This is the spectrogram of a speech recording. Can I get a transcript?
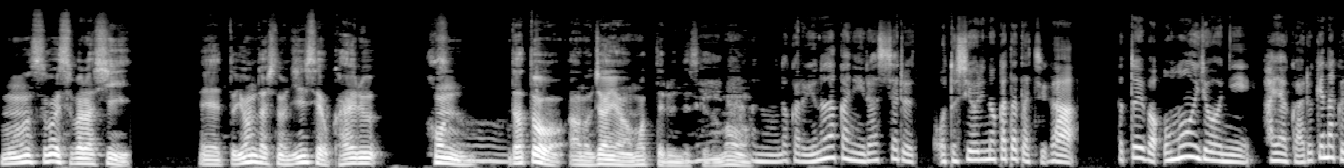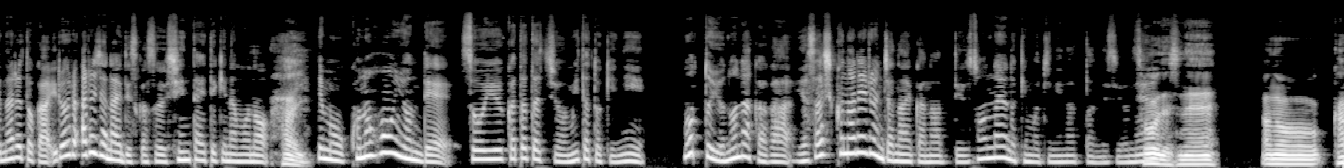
ものすごい素晴らしい、えーっと、読んだ人の人生を変える本だと、あの、ジャイアンは思ってるんですけども、ねあの、だから世の中にいらっしゃるお年寄りの方たちが、例えば思うように早く歩けなくなるとか、いろいろあるじゃないですか、そういう身体的なもの。はい。でも、この本読んで、そういう方たちを見たときに、もっと世の中が優しくなれるんじゃないかなっていう、そんなような気持ちになったんですよね。そうですね。あの、考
